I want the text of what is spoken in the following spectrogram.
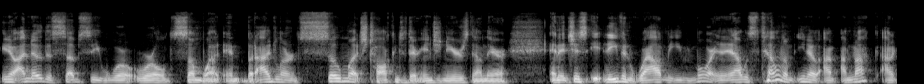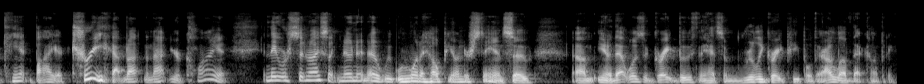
you know, I know the subsea world, world somewhat, and but I learned so much talking to their engineers down there, and it just it even wowed me even more. And, I was telling them, you know, I'm, I'm not, I can't buy a tree. I'm not not your client. And they were so nice, like, no, no, no, we, we want to help you understand. So, um, you know, that was a great booth, and they had some really great people there. I love that company.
